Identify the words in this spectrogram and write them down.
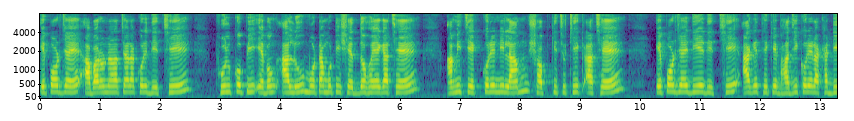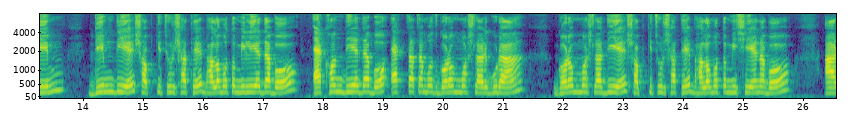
এ পর্যায়ে আবারও নাড়াচাড়া করে দিচ্ছি। ফুলকপি এবং আলু মোটামুটি সেদ্ধ হয়ে গেছে। আমি চেক করে নিলাম সব কিছু ঠিক আছে। এ পর্যায়ে দিয়ে দিচ্ছি আগে থেকে ভাজি করে রাখা ডিম। ডিম দিয়ে সব কিছুর সাথে ভালো মতো মিলিয়ে দেব। এখন দিয়ে দেব এক চা চামচ গরম মশলার গুঁড়া। গরম মশলা দিয়ে সব কিছুর সাথে ভালো মতো মিশিয়ে নেব। আর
